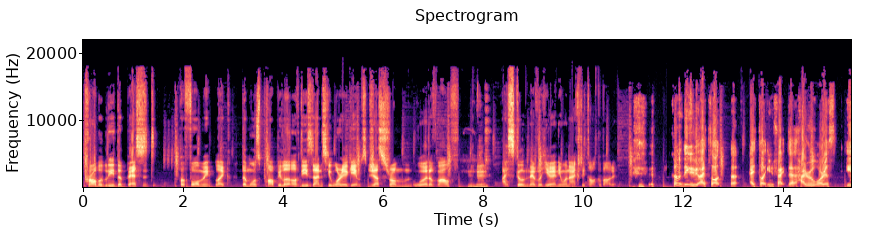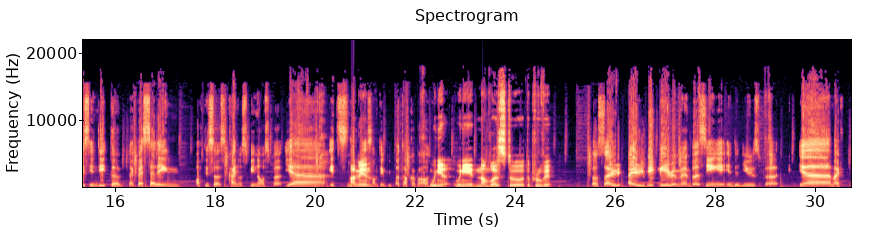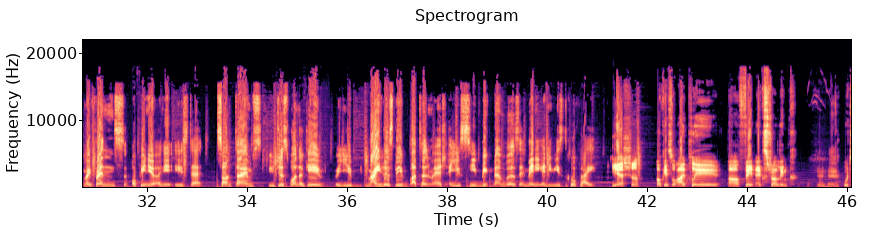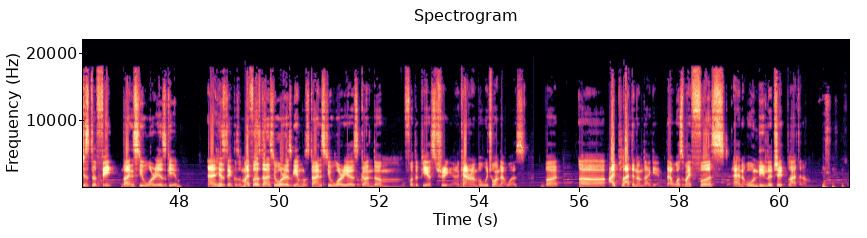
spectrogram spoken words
probably the best performing, like the most popular of these Dynasty Warrior games, just from word of mouth, mm-hmm. I still never hear anyone actually talk about it. Come to think of it, I thought uh, I thought in fact that Hyrule Warriors is indeed the like best selling of this uh, kind of spin-offs, but yeah, it's not I really mean- something people talk about. We need we need numbers to to prove it. Because I I vaguely remember seeing it in the news, but yeah, my my friend's opinion on it is that sometimes you just want a game where you mindlessly button mash and you see big numbers and many enemies to go flying. Yeah, sure. Okay, so I play uh, Fate Extella Link, Mm-hmm. which is the Fate Dynasty Warriors game. And here's the thing, because my first Dynasty Warriors game was Dynasty Warriors Gundam for the PS3. I can't remember which one that was, but uh, I platinum that game. That was my first and only legit platinum.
